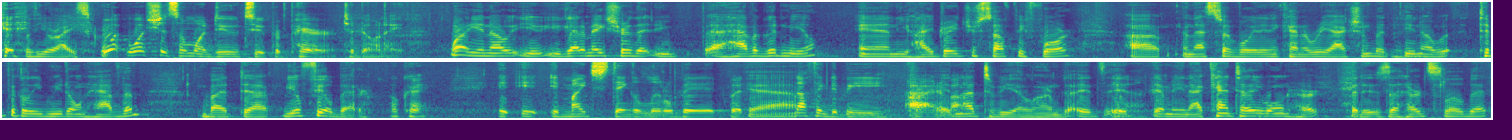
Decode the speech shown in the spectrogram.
with your ice cream. What what should someone do to prepare to donate? Well, you know, you, you got to make sure that you uh, have a good meal and you hydrate yourself before, uh, and that's to avoid any kind of reaction. But, you know, typically we don't have them, but uh, you'll feel better. Okay. It, it, it might sting a little bit, but Yeah. nothing to be crying Uh, about. not to be alarmed. It's, it, I mean, I can't tell you it won't hurt, but it's, it hurts a little bit.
